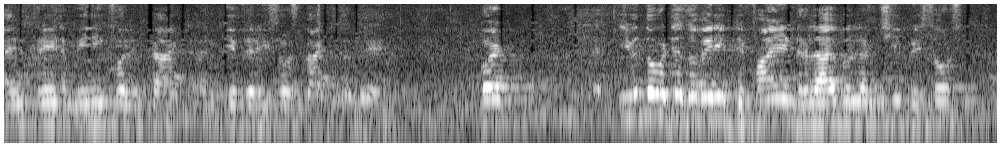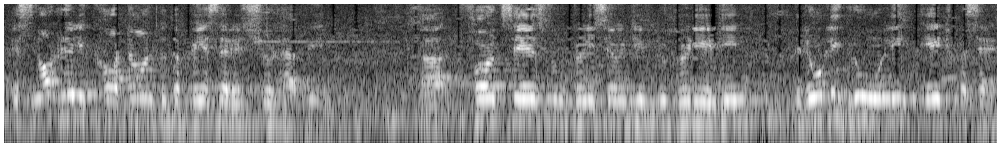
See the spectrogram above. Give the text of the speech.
and create a meaningful impact and give the resource back to the grid. But even though it is a very defined, reliable and cheap resource, it's not really caught on to the pace that it should have been. Uh, FERC says from 2017 to 2018, it only grew only 8%.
